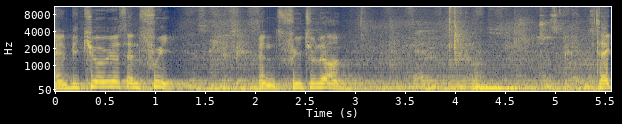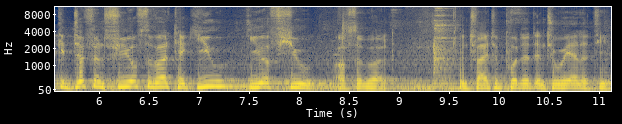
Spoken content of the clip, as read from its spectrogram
and be curious and free, and free to learn. Take a different view of the world. Take you your view of the world, and try to put it into reality.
